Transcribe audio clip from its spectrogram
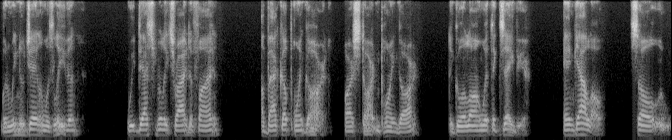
when we knew Jalen was leaving, we desperately tried to find a backup point guard or a starting point guard to go along with Xavier and Gallo. So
